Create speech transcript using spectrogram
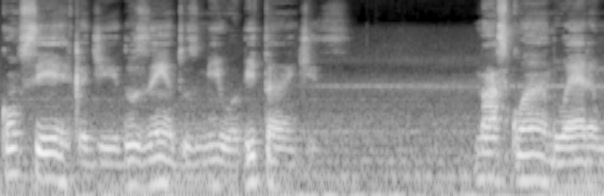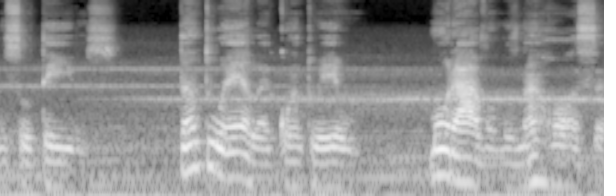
com cerca de 200 mil habitantes. Mas quando éramos solteiros, tanto ela quanto eu morávamos na roça,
